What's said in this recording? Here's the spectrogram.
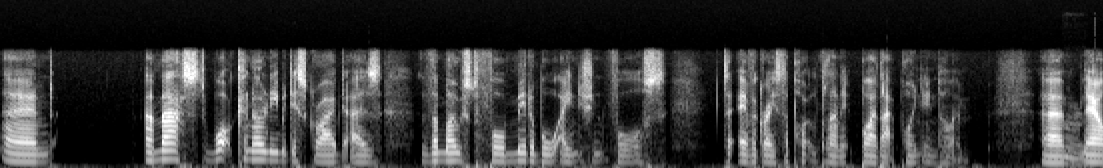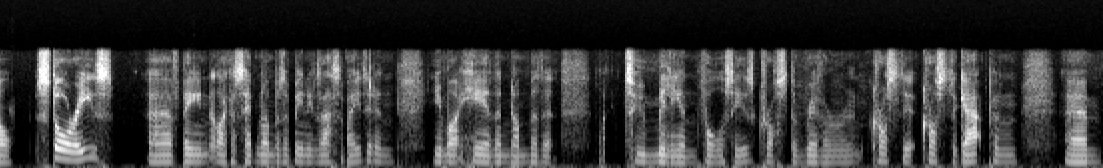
and amassed what can only be described as the most formidable ancient force to ever grace the planet by that point in time. Um, Hmm. Now, stories have been, like I said, numbers have been exacerbated, and you might hear the number that like two million forces crossed the river and crossed the crossed the gap and um,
